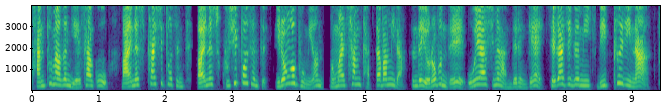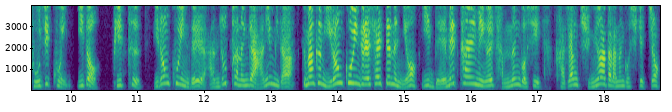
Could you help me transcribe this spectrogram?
반토막은 예사고 마이너스 80%, 마이너스 90% 이런 거 보면 정말 참 답답합니다. 근데 여러분들 오해하시면 안 되는 게 제가 지금 이 리플이나 도지코인, 이더, 비트 이런 코인들 안 좋다는 게 아닙니다. 그만큼 이런 코인들을 살 때는요, 이 매매 타이밍을 잡는 것이 가장 중요하다라는 것이겠죠.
